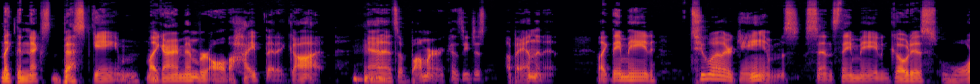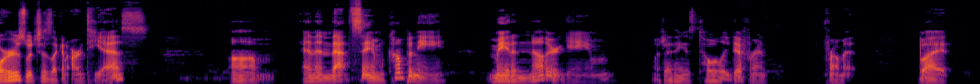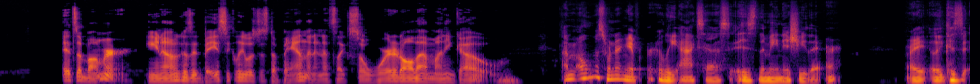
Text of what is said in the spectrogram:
like the next best game. Like I remember all the hype that it got, mm-hmm. and it's a bummer because he just abandoned it. Like they made two other games since they made Godus Wars, which is like an RTS. Um, and then that same company made another game which I think is totally different from it. But it's a bummer, you know, because it basically was just abandoned. And it's like, so where did all that money go? I'm almost wondering if early access is the main issue there, right? Like, Because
